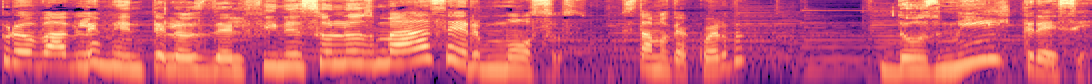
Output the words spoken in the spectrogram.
probablemente los delfines son los más hermosos. ¿Estamos de acuerdo? 2013.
